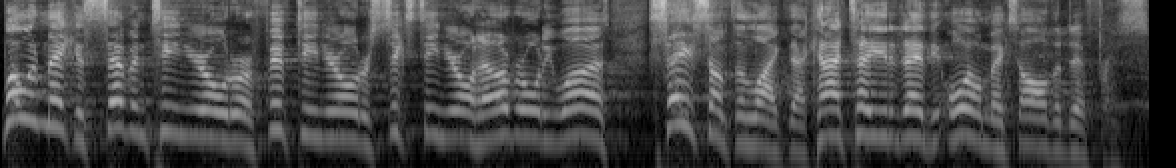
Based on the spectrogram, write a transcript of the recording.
What would make a 17 year old or a 15 year old or 16 year old, however old he was, say something like that? Can I tell you today, the oil makes all the difference.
